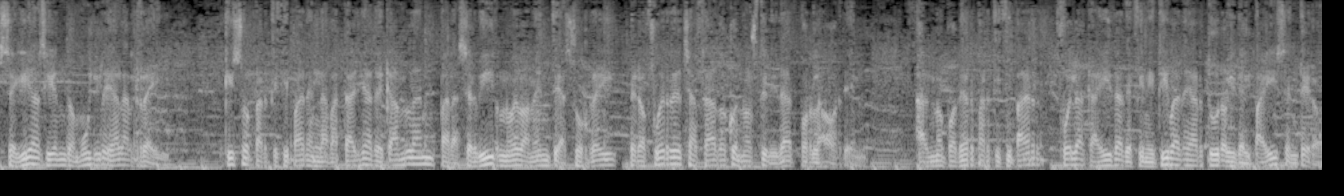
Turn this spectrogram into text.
seguía siendo muy leal al rey quiso participar en la batalla de Camlan para servir nuevamente a su rey, pero fue rechazado con hostilidad por la orden. Al no poder participar, fue la caída definitiva de Arturo y del país entero.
